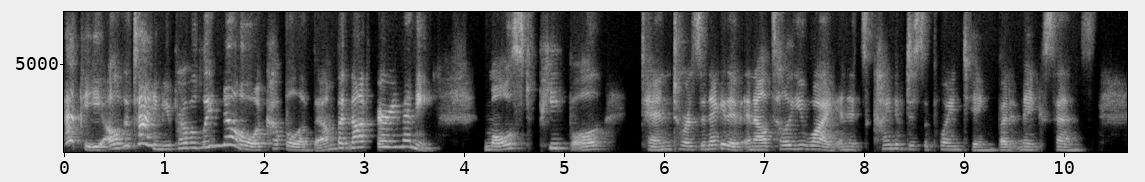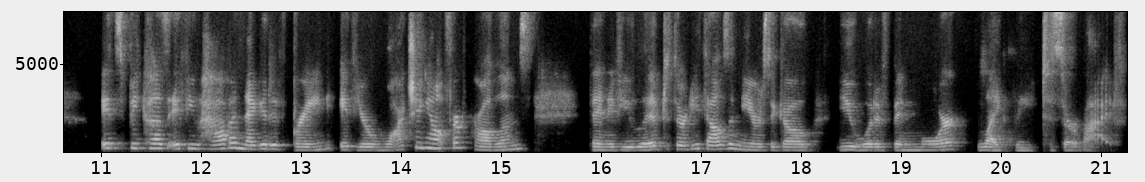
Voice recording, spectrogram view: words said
happy all the time. You probably know a couple of them, but not very many. Most people tend towards the negative, and I'll tell you why. And it's kind of disappointing, but it makes sense. It's because if you have a negative brain, if you're watching out for problems, then if you lived 30,000 years ago, you would have been more likely to survive.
